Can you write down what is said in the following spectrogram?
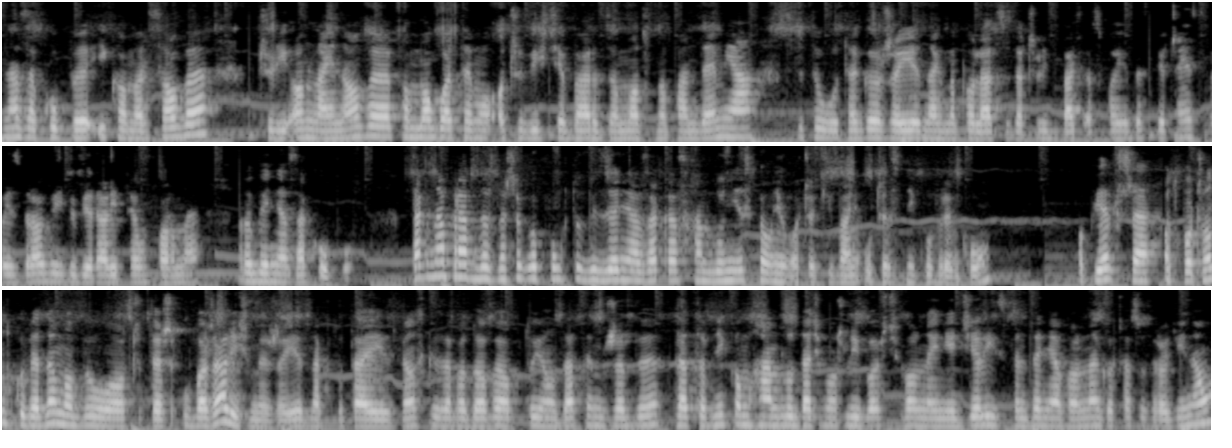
na zakupy e-commerce'owe, czyli online'owe. Pomogła temu oczywiście bardzo mocno pandemia, z tytułu tego, że jednak no, Polacy zaczęli dbać o swoje bezpieczeństwo i zdrowie i wybierali tę formę robienia zakupów. Tak naprawdę z naszego punktu widzenia zakaz handlu nie spełnił oczekiwań uczestników rynku. Po pierwsze, od początku wiadomo było, czy też uważaliśmy, że jednak tutaj związki zawodowe optują za tym, żeby pracownikom handlu dać możliwość wolnej niedzieli i spędzenia wolnego czasu z rodziną.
